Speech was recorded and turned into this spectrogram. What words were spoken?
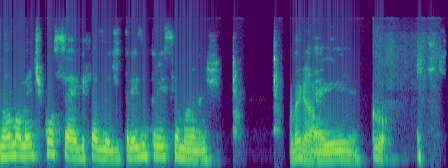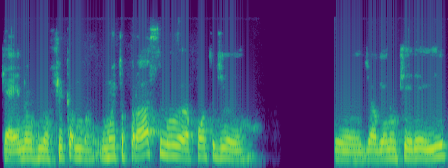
normalmente consegue fazer de três em três semanas. Legal. Que aí, que aí não, não fica muito próximo a ponto de, de alguém não querer ir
